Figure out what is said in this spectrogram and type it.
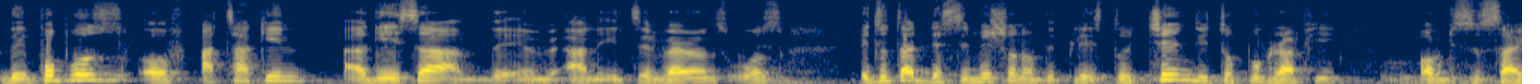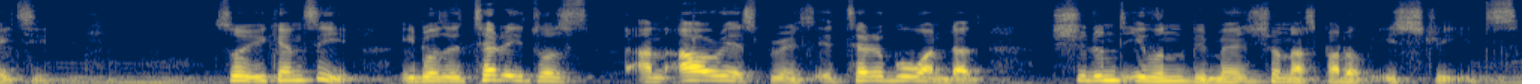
the purpose of attacking Hargeisa and the and its environs was a total decimation of the place to change the topography of the society. So you can see it was a ter- it was an hour experience, a terrible one that shouldn't even be mentioned as part of history. It's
